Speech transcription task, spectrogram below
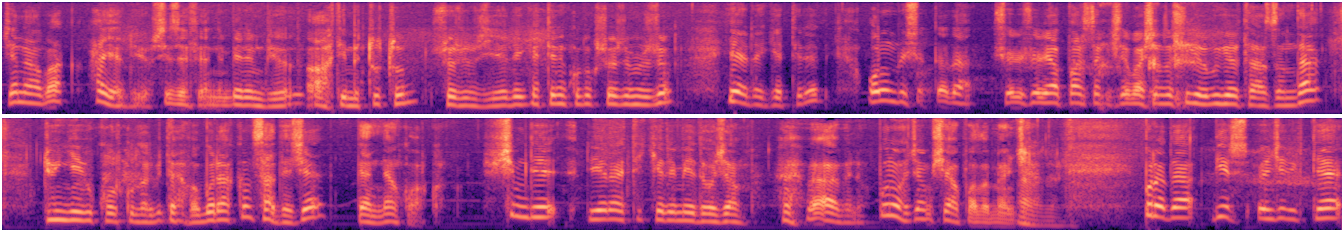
Cenab-ı Hak hayır diyor. Siz efendim benim diyor ahdimi tutun. Sözünüzü yerine getirin. Kulluk sözümüzü yerine getirin. Onun dışında da şöyle şöyle yaparsak işte başımıza şu gelir bu gelir tarzında dünyevi korkuları bir tarafa bırakın. Sadece benden korkun. Şimdi diğer ayet-i kerimeye de hocam ve aminu. Bunu hocam şey yapalım önce. Evet. Burada bir öncelikle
